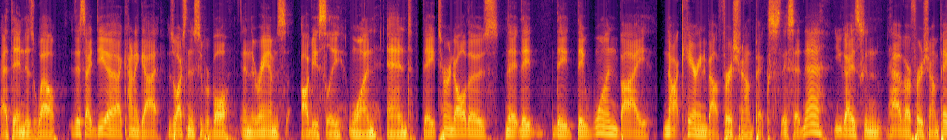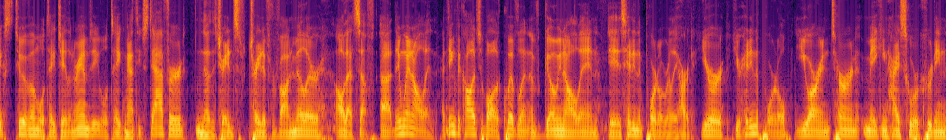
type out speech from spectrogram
at the end as well. This idea I kind of got, I was watching the Super Bowl and the Rams obviously won and they turned all those, they, they, they, they won by not caring about first round picks. They said, nah, you guys can have our first round picks. Two of them, we'll take Jalen Ramsey, we'll take Matthew Stafford. You know, the trades traded for Von Miller, all that stuff. Uh, they went all in. I think the college football equivalent of going all in is hitting the portal really hard. You're you're hitting the portal. You are in turn making high school recruiting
